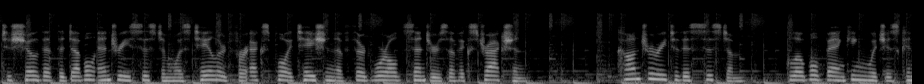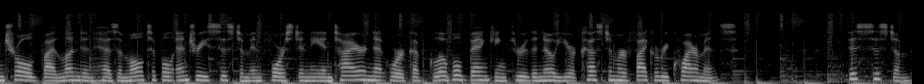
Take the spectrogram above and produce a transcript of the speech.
to show that the double entry system was tailored for exploitation of third world centers of extraction. Contrary to this system, global banking which is controlled by London has a multiple entry system enforced in the entire network of global banking through the Know Your Customer FICA requirements. This system,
